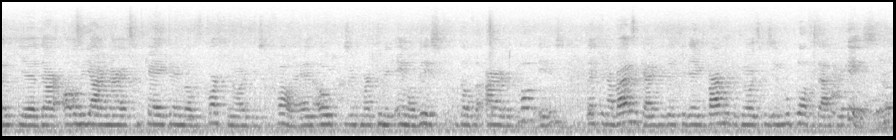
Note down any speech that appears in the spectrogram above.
dat je daar al die jaren naar hebt gekeken en dat het kwartje nooit is gevallen. En ook zeg maar, toen ik eenmaal wist dat de aarde plat is, dat je naar buiten kijkt en dat je denkt, waarom heb ik nooit gezien hoe plat het eigenlijk is? Ja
